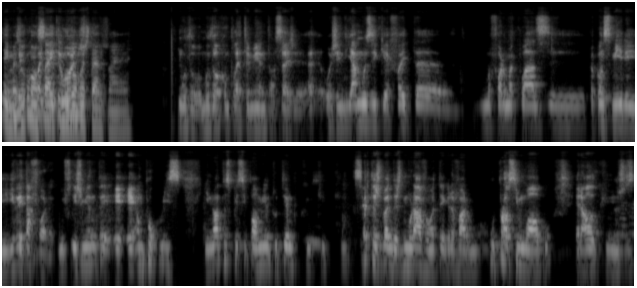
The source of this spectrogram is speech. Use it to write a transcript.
Sim, mas o conceito mudou hoje, bastante, não é? Mudou, mudou completamente. Ou seja, eh, hoje em dia a música é feita uma forma quase para consumir e, e deitar fora. Infelizmente é, é, é um pouco isso. E nota-se principalmente o tempo que, que, que, certas bandas demoravam até gravar o, o, próximo álbum. Era algo que as,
